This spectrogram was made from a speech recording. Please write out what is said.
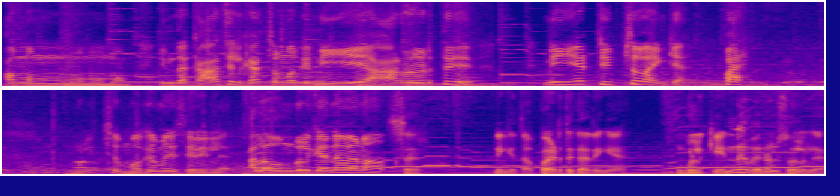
ஆமாம் இந்த காய்ச்சல் கஸ்டமருக்கு நீயே ஆர்டர் எடுத்து நீயே டிப்ஸ் வாங்கிக்க. பா. முழிச்ச முகமே சரியில்லை. ஹலோ உங்களுக்கு என்ன வேணும்? சார் நீங்க தப்பா எடுத்துக்காதீங்க. உங்களுக்கு என்ன வேணும்னு சொல்லுங்க.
